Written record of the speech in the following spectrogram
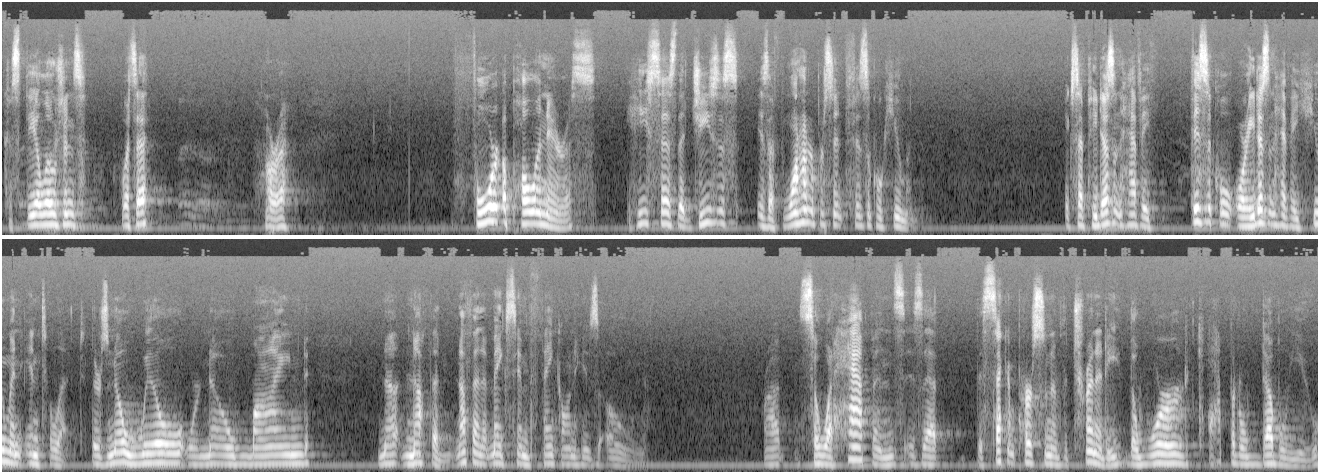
Because theologians, what's that? All right. For Apollinaris, he says that Jesus is a 100% physical human, except he doesn't have a physical or he doesn't have a human intellect. There's no will or no mind, no, nothing, nothing that makes him think on his own. Right? So what happens is that the second person of the Trinity, the Word, capital W,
